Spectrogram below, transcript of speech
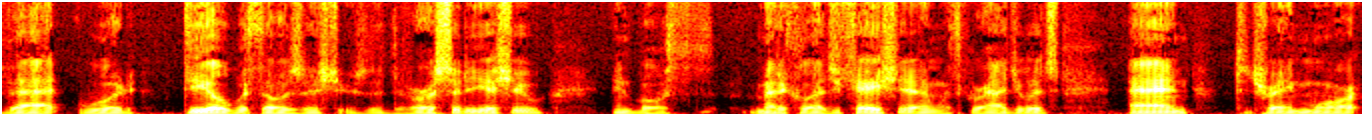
that would deal with those issues, the diversity issue in both medical education and with graduates, and to train more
